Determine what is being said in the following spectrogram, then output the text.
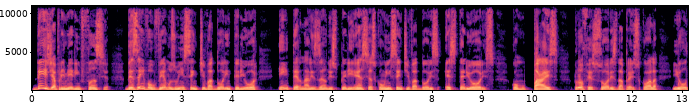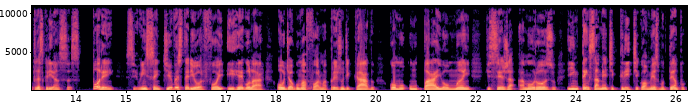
Desde a primeira infância, desenvolvemos o incentivador interior, internalizando experiências com incentivadores exteriores, como pais, professores da pré-escola e outras crianças. Porém, se o incentivo exterior foi irregular ou de alguma forma prejudicado, como um pai ou mãe que seja amoroso e intensamente crítico ao mesmo tempo,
